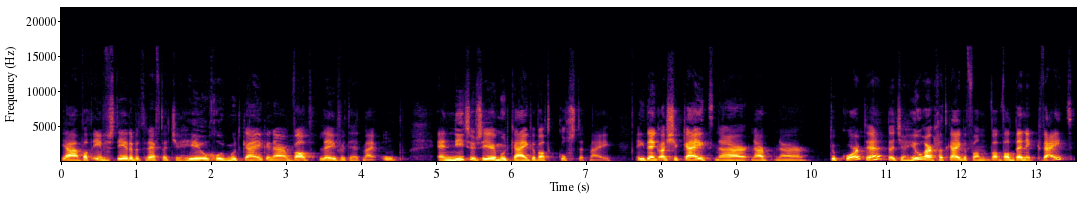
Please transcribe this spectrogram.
ja, wat investeren betreft, dat je heel goed moet kijken naar wat levert het mij op. En niet zozeer moet kijken wat kost het mij. Ik denk als je kijkt naar, naar, naar tekort, hè, dat je heel erg gaat kijken van wat, wat ben ik kwijt?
